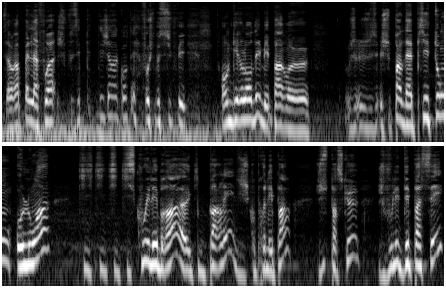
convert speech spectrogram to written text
ça me rappelle la fois, je vous ai peut-être déjà raconté la fois où je me suis fait enguirlander, mais par... euh, je, parle d'un piéton au loin qui, qui, qui, qui secouait les bras, euh, qui me parlait, je comprenais pas, juste parce que je voulais dépasser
